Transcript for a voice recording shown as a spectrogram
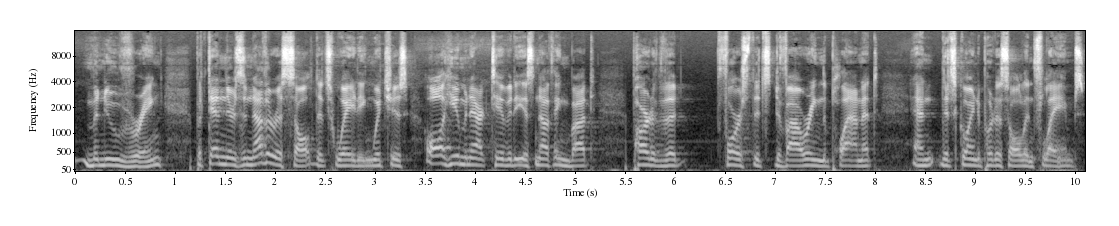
maneuvering, but then there's another assault that's waiting, which is all human activity is nothing but part of the force that's devouring the planet and that's going to put us all in flames.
